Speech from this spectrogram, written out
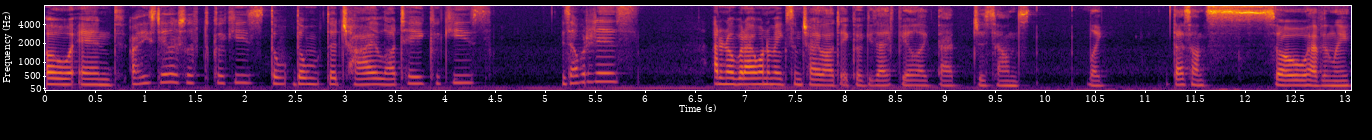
Oh, and are these Taylor Swift cookies? The the the chai latte cookies? Is that what it is? I don't know, but I want to make some chai latte cookies. I feel like that just sounds like that sounds so heavenly.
